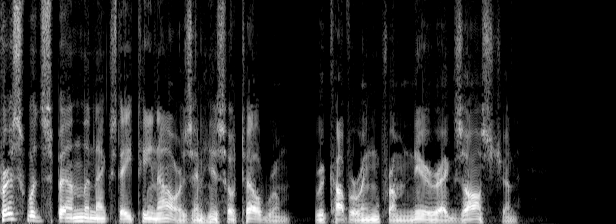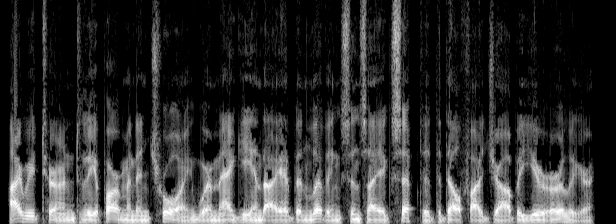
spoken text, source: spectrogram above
Chris would spend the next 18 hours in his hotel room, recovering from near exhaustion. I returned to the apartment in Troy where Maggie and I had been living since I accepted the Delphi job a year earlier,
